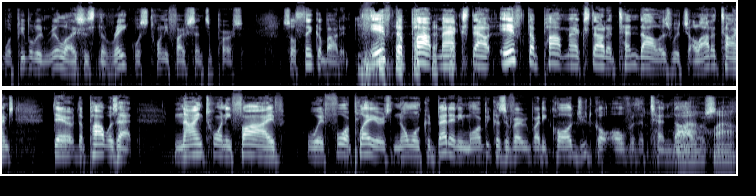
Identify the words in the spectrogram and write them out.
what people didn't realize is the rake was 25 cents a person so think about it if the pot maxed out if the pot maxed out at $10 which a lot of times there the pot was at 925 with four players no one could bet anymore because if everybody called you'd go over the $10 Wow. Wow.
